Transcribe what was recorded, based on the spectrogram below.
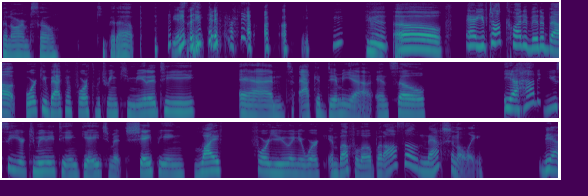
the norm. So keep it up. Yes. Hmm. oh, and you've talked quite a bit about working back and forth between community and academia. And so, yeah, how do you see your community engagement shaping life for you and your work in Buffalo, but also nationally? Yeah.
